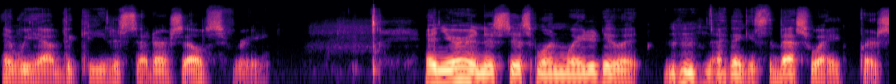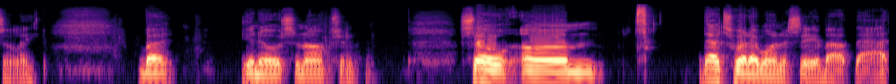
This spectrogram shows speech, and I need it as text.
And we have the key to set ourselves free. And urine is just one way to do it. I think it's the best way, personally. But, you know, it's an option. So, um, that's what I want to say about that.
